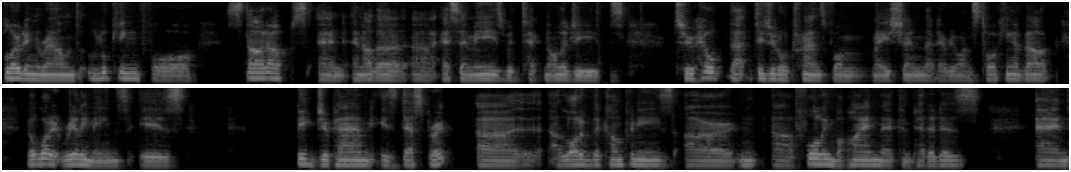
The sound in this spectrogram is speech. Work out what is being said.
floating around looking for startups and, and other uh, SMEs with technologies to help that digital transformation that everyone's talking about. But what it really means is big Japan is desperate. Uh, a lot of the companies are uh, falling behind their competitors and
